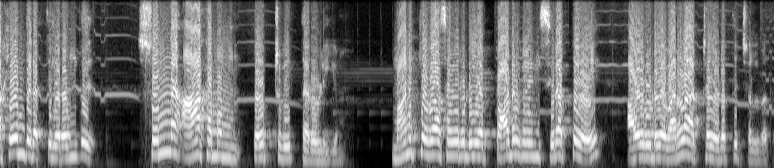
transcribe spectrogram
மகேந்திரத்திலிருந்து சொன்ன ஆகமம் தோற்றுவித்தருளியும். மாணிக்கவாசகருடைய பாடல்களின் சிறப்பே அவருடைய வரலாற்றை எடுத்துச் சொல்வது.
